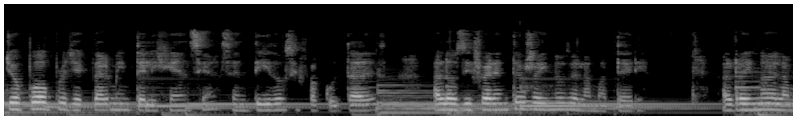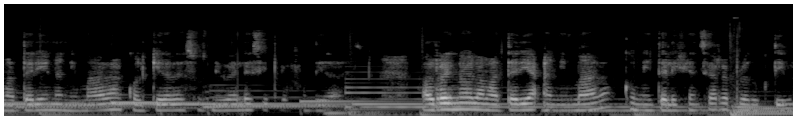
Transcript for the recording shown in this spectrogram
Yo puedo proyectar mi inteligencia, sentidos y facultades a los diferentes reinos de la materia, al reino de la materia inanimada a cualquiera de sus niveles y profundidades, al reino de la materia animada con inteligencia reproductiva,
